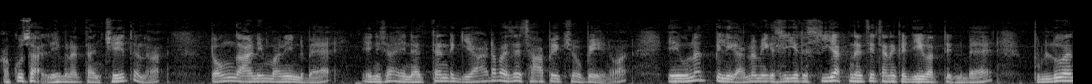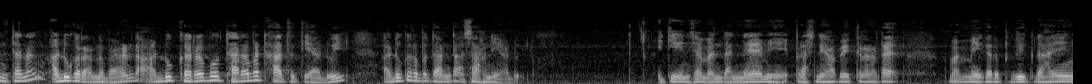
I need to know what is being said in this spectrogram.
අකුසල් එහෙම නැත්නම් චේතනා ටොං ගානින් මනින්න බෑ. ඒ නිසා ඒ නැත්තන්ට ගියාට පස්සේ සාපේක්ෂව පේනවා. ඒ වුණත් පිළිගන්න මේක 100%ක් නැති තැනක ජීවත් වෙන්න බෑ. පුළුවන් තරම් අඩු කරන්න බලන්න අඩු කරපො තරමට ආතතිය අඩුයි. අඩු කරපො තන්ට අසහනය අඩුයි. ඉතින් ඒ නිසා මම දන්නේ මේ ප්‍රශ්නේ ආපේ කරනට මම මේ කරපු විග්‍රහයෙන්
